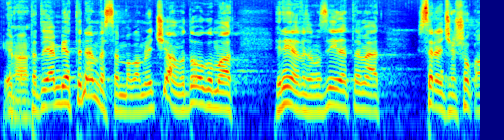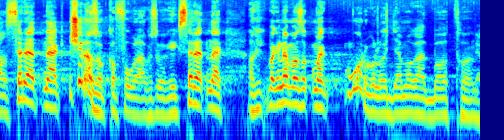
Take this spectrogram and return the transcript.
Érted? Tehát, hogy emiatt én nem veszem magamra, én csinálom a dolgomat, én élvezem az életemet, szerencsére sokan szeretnek, és én azokkal foglalkozok, akik szeretnek, akik meg nem, azok meg morgolódja magadba otthon.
